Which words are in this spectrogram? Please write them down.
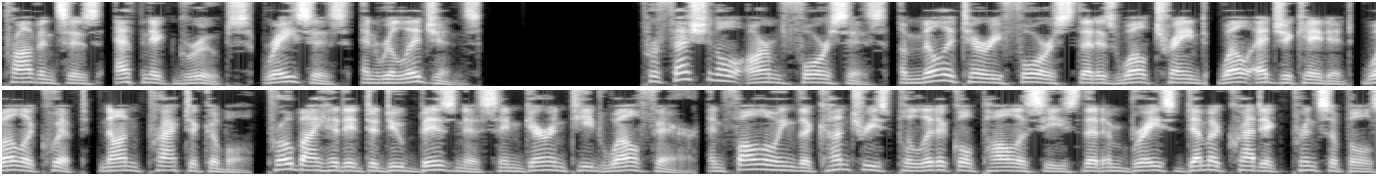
provinces, ethnic groups, races, and religions. Professional Armed Forces, a military force that is well-trained, well-educated, well-equipped, non-practicable, prohibited to do business and guaranteed welfare, and following the country's political policies that embrace democratic principles,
